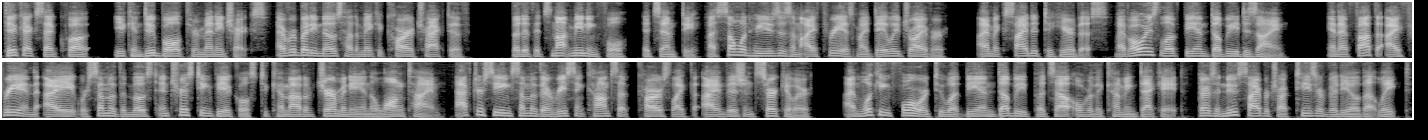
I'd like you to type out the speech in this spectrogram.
Dukec said, quote, you can do bold through many tricks. Everybody knows how to make a car attractive, but if it's not meaningful, it's empty. As someone who uses an i3 as my daily driver, I'm excited to hear this. I've always loved BMW design, and I've thought the i3 and the i8 were some of the most interesting vehicles to come out of Germany in a long time. After seeing some of their recent concept cars like the iVision Circular, I'm looking forward to what BMW puts out over the coming decade. There's a new Cybertruck teaser video that leaked.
